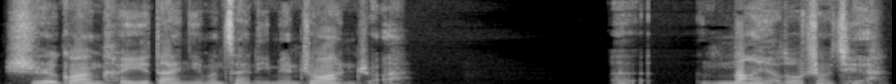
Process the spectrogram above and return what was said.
十贯可以带你们在里面转转。呃，那要多少钱？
